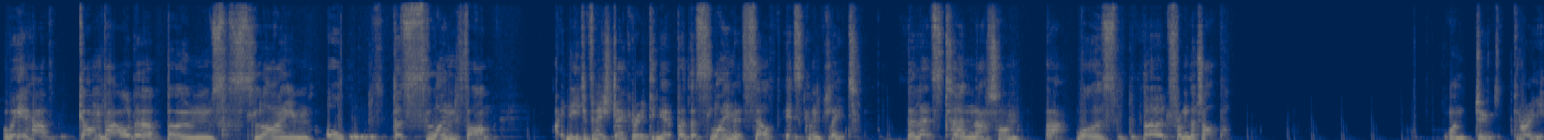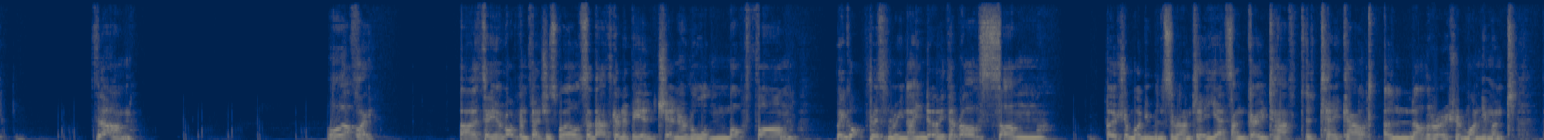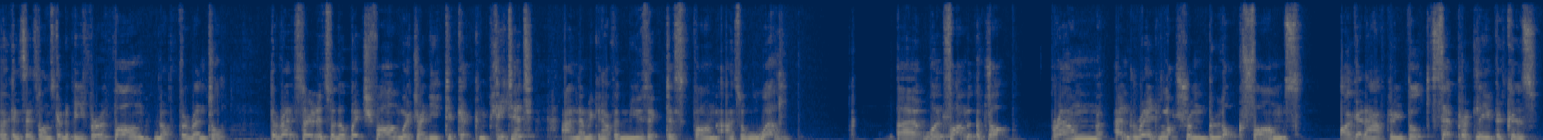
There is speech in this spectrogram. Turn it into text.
We have gunpowder, bones, slime. Oh, the slime farm. I need to finish decorating it, but the slime itself is complete. So let's turn that on. That was third from the top. One, two, three. Done. Lovely. Uh, so yeah, Rotten Flesh as well. So that's going to be a general mob farm. We got Prismarine. I know there are some ocean monuments around here. Yes, I'm going to have to take out another ocean monument because this one's going to be for a farm, not for rental. The redstone is for the witch farm, which I need to get completed, and then we can have a music disc farm as well. Uh, wood farm at the top. Brown and red mushroom block farms are going to have to be built separately because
